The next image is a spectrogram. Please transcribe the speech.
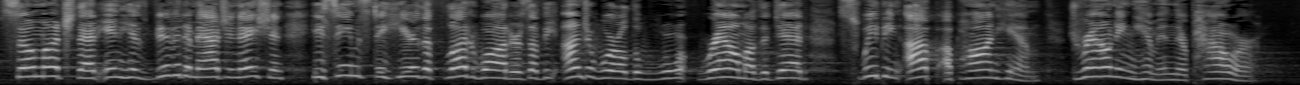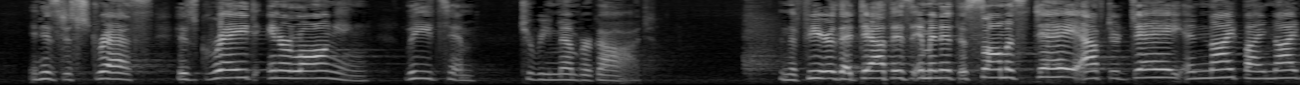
so much that in his vivid imagination, he seems to hear the floodwaters of the underworld, the realm of the dead, sweeping up upon him, drowning him in their power. In his distress, his great inner longing leads him to remember God. In the fear that death is imminent, the psalmist day after day and night by night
